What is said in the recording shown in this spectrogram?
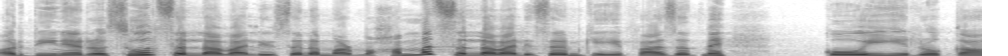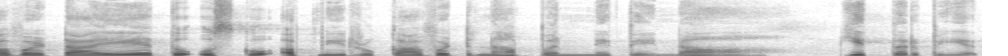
और दीन रसूल सल्लल्लाहु अलैहि वसल्लम और मोहम्मद सल्लल्लाहु अलैहि वसल्लम की हिफाजत में कोई रुकावट आए तो उसको अपनी रुकावट ना बनने देना। ये तरबियत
